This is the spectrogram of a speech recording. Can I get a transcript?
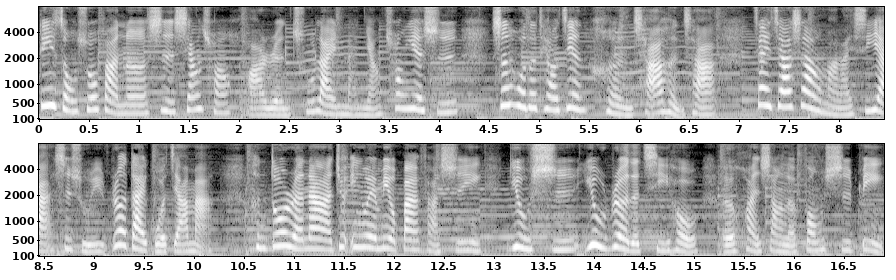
第一种说法呢是，相传华人出来南洋创业时，生活的条件很差很差，再加上马来西亚是属于热带国家嘛，很多人啊就因为没有办法适应又湿又热的气候，而患上了风湿病。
